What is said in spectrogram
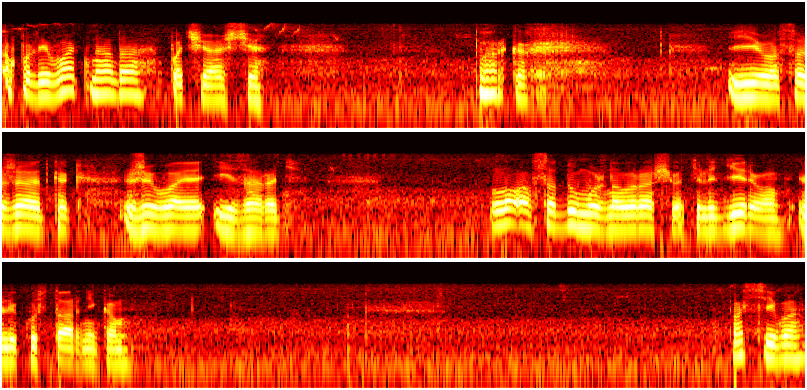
А поливать надо почаще. В парках ее сажают как живая изгородь. Ну а в саду можно выращивать или деревом, или кустарником. Спасибо.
